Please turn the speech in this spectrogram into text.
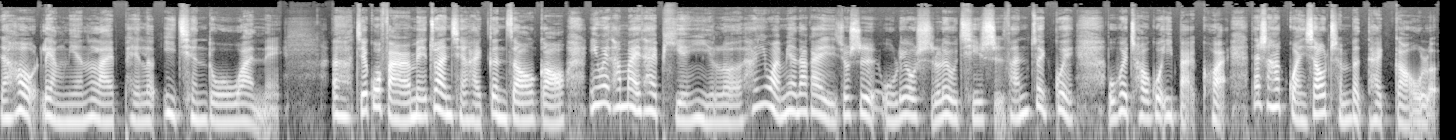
然后两年来赔了一千多万呢。啊、呃，结果反而没赚钱，还更糟糕，因为他卖太便宜了。他一碗面大概也就是五六十、六七十，反正最贵不会超过一百块。但是他管销成本太高了，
